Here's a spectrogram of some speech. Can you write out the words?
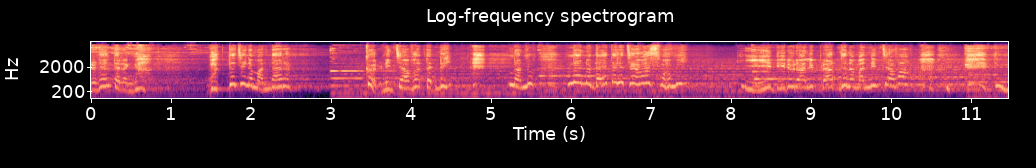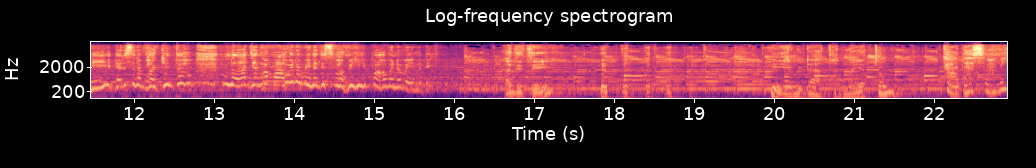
కరుణాంతరంగా భక్తజన మందార. కరుణించావా తండ్రి నన్ను నన్ను దయతలచావా స్వామి? ఈ దీనురాలి ప్రార్థన మన్నించావా? నీ దర్శన భాగ్యంతో నా జన్మ పావనమైనది స్వామి పావనమైనది. అదితి. ఏమిటా తన్మయత్వం? కాదా స్వామి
